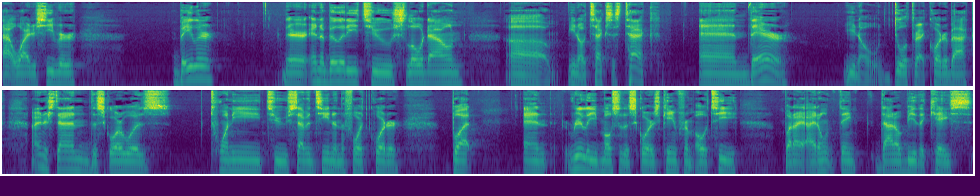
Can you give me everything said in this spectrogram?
at wide receiver. Baylor, their inability to slow down, uh, you know, Texas Tech, and their, you know, dual threat quarterback. I understand the score was 20 to 17 in the fourth quarter, but and really most of the scores came from OT, but I, I don't think that'll be the case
